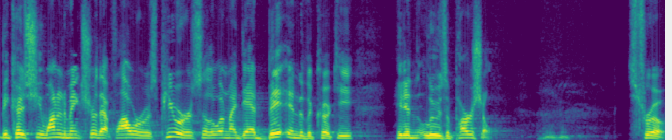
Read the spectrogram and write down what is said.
because she wanted to make sure that flour was pure so that when my dad bit into the cookie, he didn't lose a partial. It's true.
